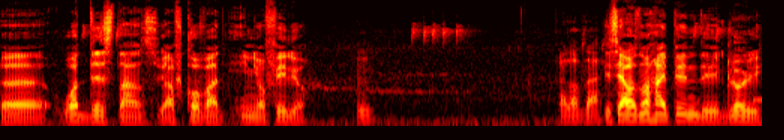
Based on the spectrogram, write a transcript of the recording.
uh, what distance you have covered in your failure." I love that. You see, I was not hyping the glory.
